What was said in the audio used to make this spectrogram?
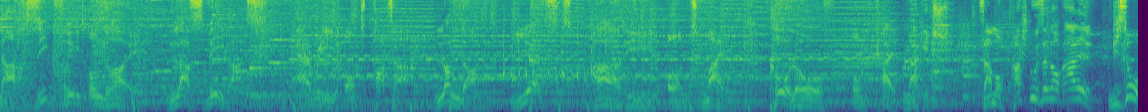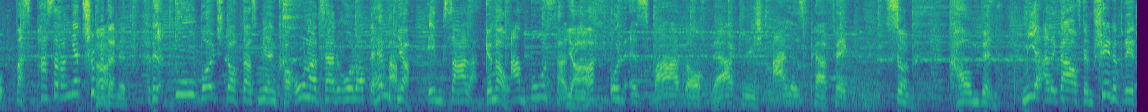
Nach Siegfried und Roy, Las Vegas, Harry und Potter, London, jetzt Hardy und Mike, Kohlhof und Kaltnackig. Samo, hast du sie noch all? Wieso? Was passt da dann jetzt schon Ah. wieder nicht? Du wolltest doch, dass wir in Corona-Zeit Urlaub daheim machen. Ja. Im Saarland. Genau. Am Boostalsee. Ja. Und es war doch wirklich alles perfekt. So, kaum wenn. Mir alle gar auf dem Schädel dreht.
